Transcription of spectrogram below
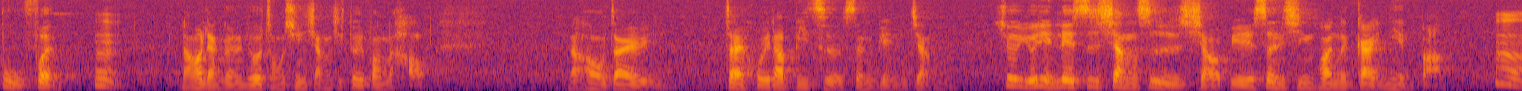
部分，嗯，然后两个人就会重新想起对方的好，然后再再回到彼此的身边，这样就有点类似像是小别胜新欢的概念吧，嗯，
